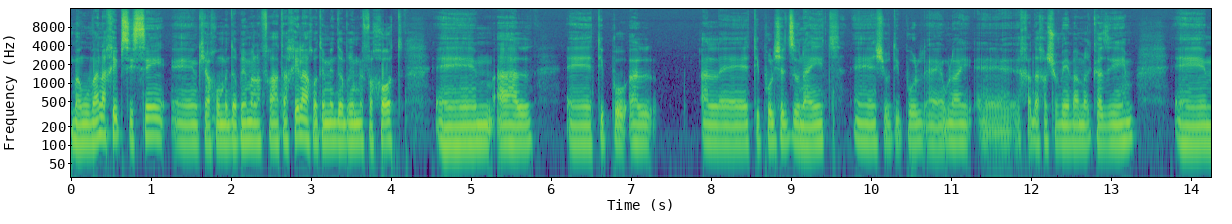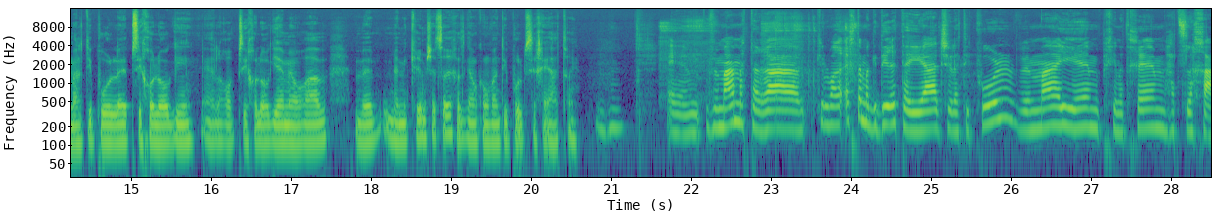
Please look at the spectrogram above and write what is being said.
במובן הכי בסיסי, כשאנחנו מדברים על הפרעת אכילה, אנחנו תמיד מדברים לפחות על טיפול, על על uh, טיפול של תזונאית, uh, שהוא טיפול uh, אולי uh, אחד החשובים והמרכזיים, על טיפול uh, פסיכולוגי, uh, לרוב פסיכולוגי מעורב, ובמקרים שצריך אז גם כמובן טיפול פסיכיאטרי. Mm-hmm. אמ, ומה המטרה, כלומר, איך אתה מגדיר את היעד של הטיפול, ומה יהיה מבחינתכם הצלחה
